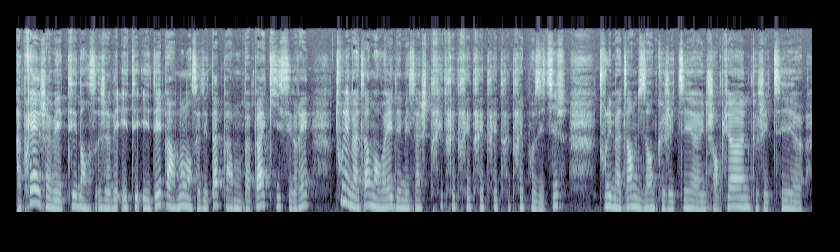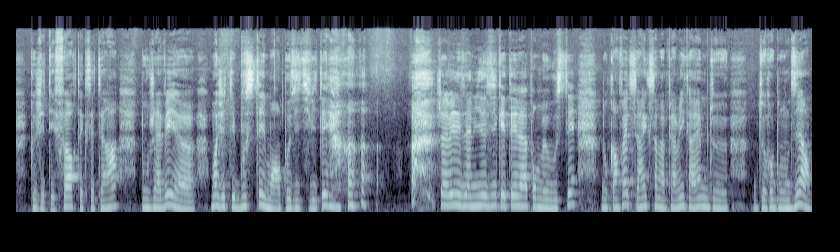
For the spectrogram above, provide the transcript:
Après, j'avais été, aidée pardon, dans cette étape par mon papa qui, c'est vrai, tous les matins m'envoyait des messages très, très, très, très, très, très, très positifs. Tous les matins me disant que j'étais euh, une championne, que j'étais, euh, que j'étais forte, etc. Donc j'avais, euh, moi j'étais boostée, moi, en positivité. j'avais les amis aussi qui étaient là pour me booster. Donc en fait, c'est vrai que ça m'a permis quand même de rebondir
